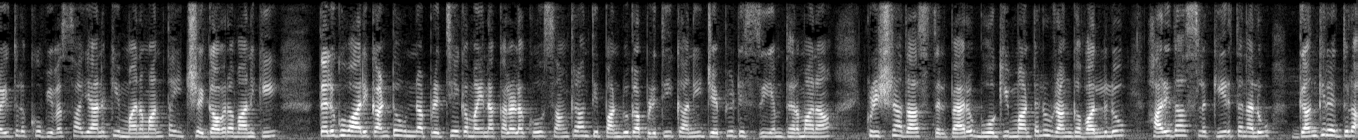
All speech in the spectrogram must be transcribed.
రైతులకు వ్యవసాయానికి మనమంతా ఇచ్చే గౌరవానికి తెలుగువారికంటూ ఉన్న ప్రత్యేకమైన కళలకు సంక్రాంతి పండుగ ప్రతీక అని డిప్యూటీ సీఎం ధర్మాన కృష్ణదాస్ తెలిపారు. భోగి మంటలు రంగవల్లులు హరిదాసుల కీర్తనలు గంగిరెద్దుల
